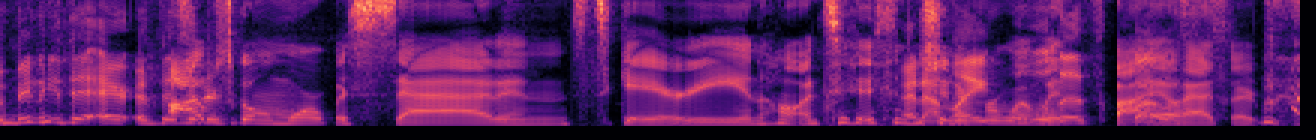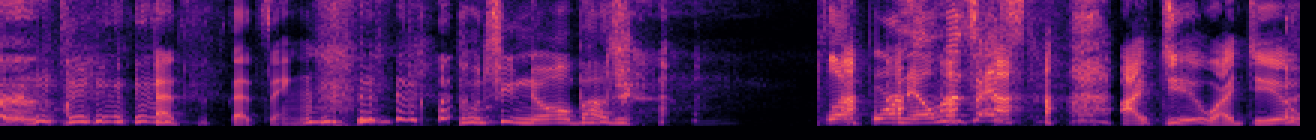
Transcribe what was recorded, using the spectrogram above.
Many of the air- uh, I visitors was going more with sad and scary and haunted. And, And I'm like, went "Well, with that's biohazard. That's disgusting. Don't you know about bloodborne illnesses? I do. I do.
